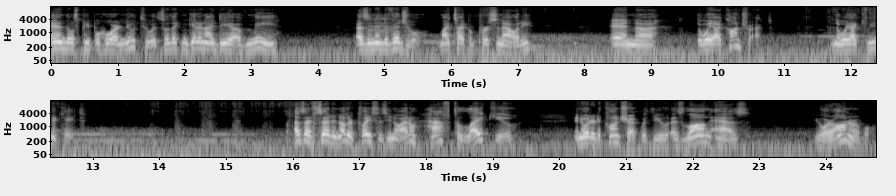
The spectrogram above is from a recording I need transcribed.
and those people who are new to it so they can get an idea of me as an individual, my type of personality, and uh, the way I contract and the way I communicate as I've said in other places, you know, I don't have to like you in order to contract with you as long as you are honorable.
